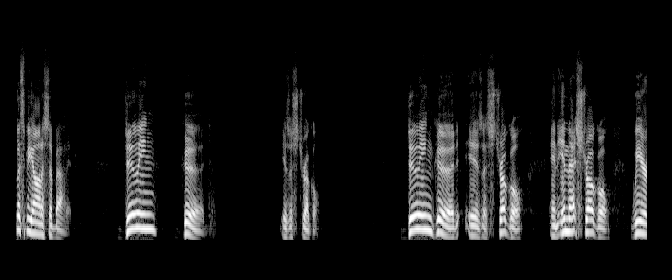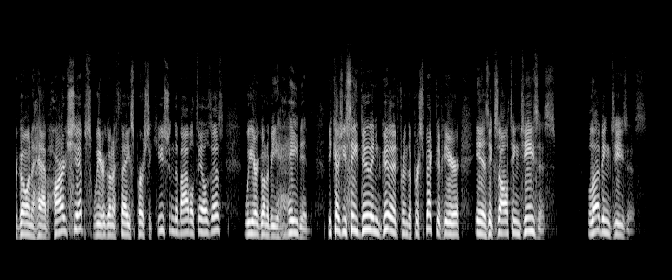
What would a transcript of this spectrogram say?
Let's be honest about it. Doing good is a struggle. Doing good is a struggle, and in that struggle, we are going to have hardships. We are going to face persecution, the Bible tells us. We are going to be hated. Because you see, doing good from the perspective here is exalting Jesus, loving Jesus,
